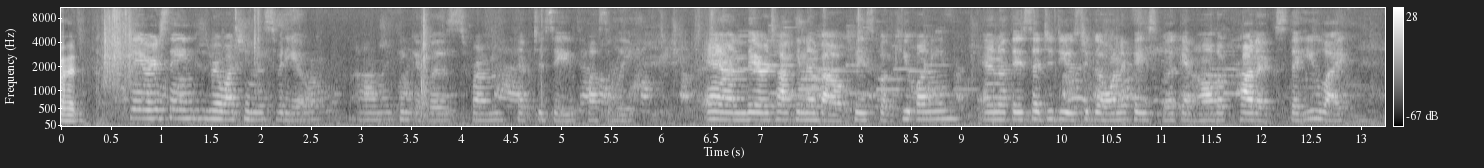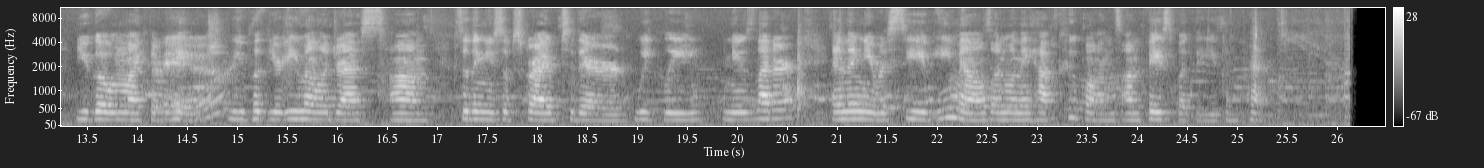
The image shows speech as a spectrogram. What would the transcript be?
Go ahead. They were saying because we were watching this video. Um, I think it was from Hip2Save, possibly. And they were talking about Facebook couponing. And what they said to do is to go on a Facebook and all the products that you like, you go and like their page. You put your email address. Um, so then you subscribe to their weekly newsletter, and then you receive emails on when they have coupons on Facebook that you can print.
